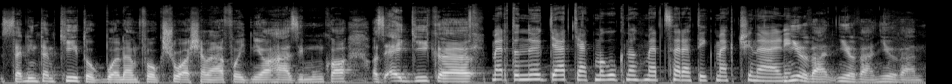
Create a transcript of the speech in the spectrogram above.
Szerintem két okból nem fog sohasem elfogyni a házi munka. Az egyik... Mert a nők gyártják maguknak, mert szeretik megcsinálni. Nyilván, nyilván, nyilván.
